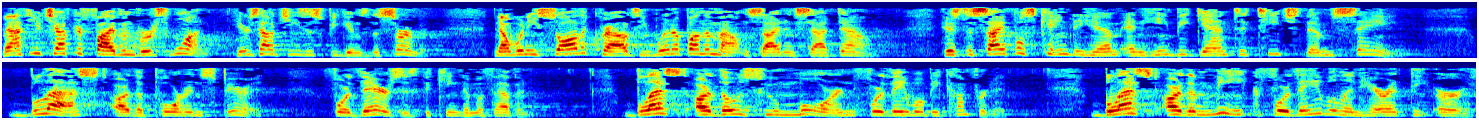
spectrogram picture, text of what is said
Matthew chapter 5 and verse 1. Here's how Jesus begins the sermon. Now when he saw the crowds, he went up on the mountainside and sat down. His disciples came to him and he began to teach them saying, Blessed are the poor in spirit, for theirs is the kingdom of heaven. Blessed are those who mourn, for they will be comforted. Blessed are the meek, for they will inherit the earth.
